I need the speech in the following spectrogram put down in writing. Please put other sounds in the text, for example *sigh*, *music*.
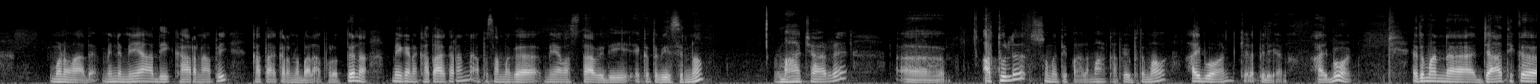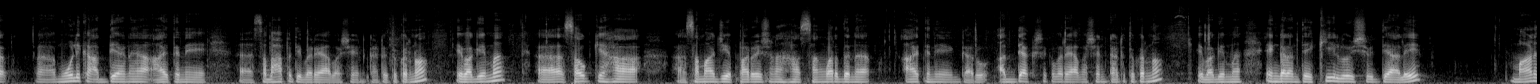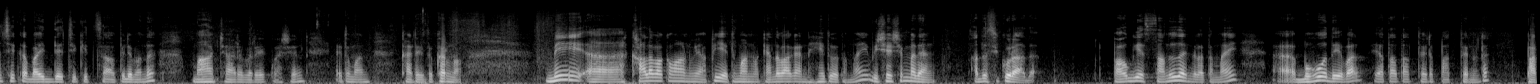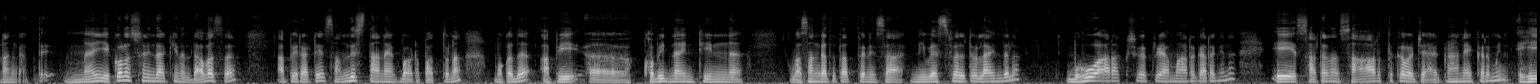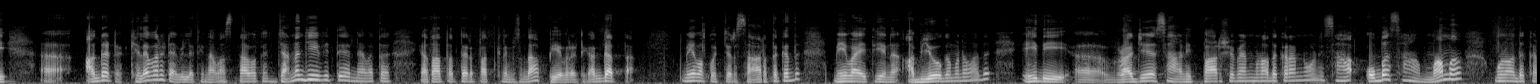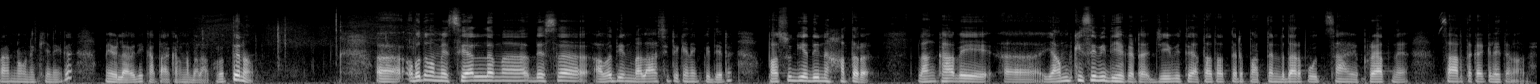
මොනවාද මෙන්න මේ ආදී කාරණා අපි කතා කරන්න බලාපොරොත්තු වෙනවා මේ ගැන කතා කරන්න අප සමග මේ අවස්ථාවේදී එකතු වී සිටිනවා මහාචාර්ය අතුල සුමතිපාල මහට අපේ ඔබතුමාව අයිබෝවන් කියලා පිළිගන්නවා අයිබෝවන් එතුමන් ජාතික මූලික අධ්‍යයනය ආයතනයේ සභාපතිවරයා වශයෙන් කටයුතු කරනවා. ඒ වගේම සෞඛ්‍ය හා සමාජීය පර්යේෂණ හා සංවර්ධන ආයතනයේ ගරු අධ්‍යක්ෂකවරයා වශයෙන් කටයුතු කරනවා. ඒ වගේම එංගලන්තයේ කීල් විශ්වවිද්‍යාලයේ මානසික වෛද්‍ය චිකිත්සාව පිළිබඳ මහාචාර්යවරයෙක් වශයෙන් එතුමන් කටයුතු කරනවා. මේ කාලවකවානුවේ අපි එතුමන්ව කැඳවා ගන්න හේතුව තමයි විශේෂයෙන්ම දැන් අද සිකුරාදා. පෞගිය සඳුදා ඉඳලා තමයි බොහෝ දේවල් යථා තත්ත්වයට පත් වෙනට පටන් ගත්තේ. මයි 11 වෙනිදා කියන දවස අපේ රටේ සංදිස්ථානයක් බවට පත් වුණා. මොකද අපි COVID-19 වසංගත තත්ත්ව නිසා නිවෙස් වලට වෙලා ඉඳලා බොහෝ ආරක්ෂක ක්‍රියාමාර්ග අරගෙන ඒ සටන සාර්ථකව ජයග්‍රහණය කරමින් එහි අගට කෙලවරට ඇවිල්ලා තියෙන අවස්ථාවක ජන ජීවිතය නැවත යථා තත්ත්වයට පත් කිරීම සඳහා පියවර ටිකක් ගත්තා. මේවා කොච්චර සාර්ථකද මේවායි තියෙන අභියෝග මොනවද එහිදී රජය සහ අනිත් පාර්ශවයන් මොනවද කරන්න ඕනේ සහ ඔබ සහ මම මොනවද කරන්න ඕනේ කියන එක මේ වෙලාවේදී කතා කරන්න බලාපොරොත්තු වෙනවා. ඔබතුමා මේ සියල්ලම දෙස අවදින් බලා සිටි කෙනෙක් විදිහට පසුගිය දින හතර ලංකාවේ යම් කිසි විදිහකට ජීවිතය අතතත්වයට පත්වෙන්ට දරපු උත්සාහය ප්‍රයත්නය සාර්ථකයි කියලා හිතනවාද?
